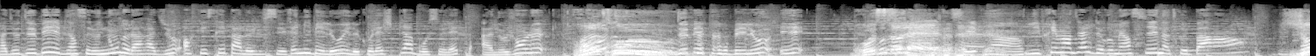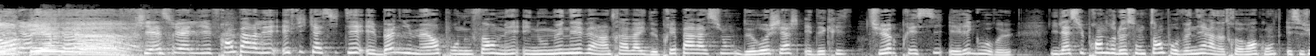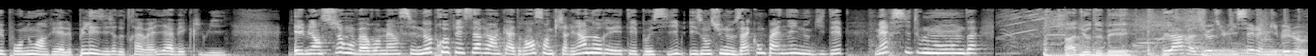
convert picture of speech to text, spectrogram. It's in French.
Radio 2B, eh bien c'est le nom de la radio orchestrée par le lycée Rémi Bello et le collège Pierre Brossolette à Nogent-le. Retrouve 2B pour Bello et Brossolette C'est bien. Il est primordial de remercier notre parrain Jean-Pierre qui a su allier franc-parler, efficacité et bonne humeur pour nous former et nous mener vers un travail de préparation, de recherche et d'écriture précis et rigoureux. Il a su prendre de son temps pour venir à notre rencontre et ce fait pour nous un réel plaisir de travailler avec lui. Et bien sûr, on va remercier nos professeurs et encadrants sans qui rien n'aurait été possible. Ils ont su nous accompagner, nous guider. Merci tout le monde. Radio 2B La radio du lycée Rémi Bello.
